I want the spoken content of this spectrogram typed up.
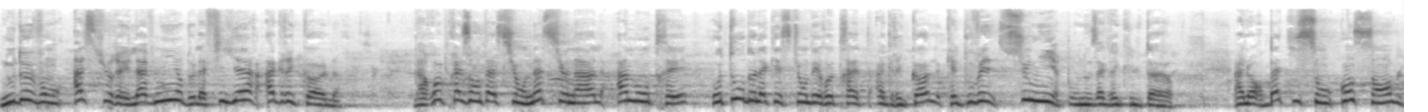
Nous devons assurer l'avenir de la filière agricole. La représentation nationale a montré, autour de la question des retraites agricoles, qu'elle pouvait s'unir pour nos agriculteurs. Alors bâtissons ensemble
